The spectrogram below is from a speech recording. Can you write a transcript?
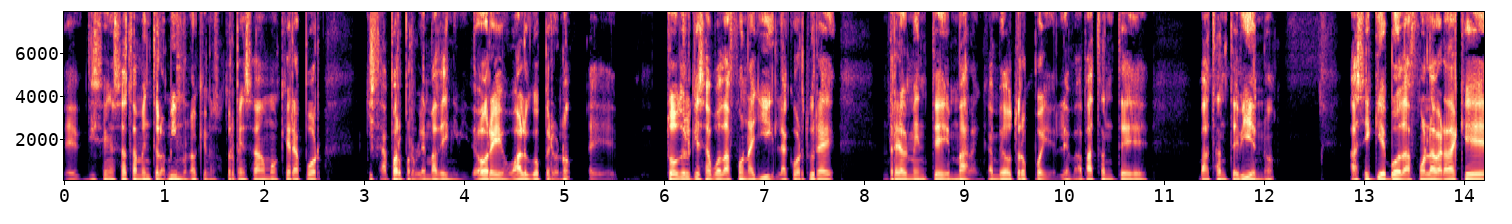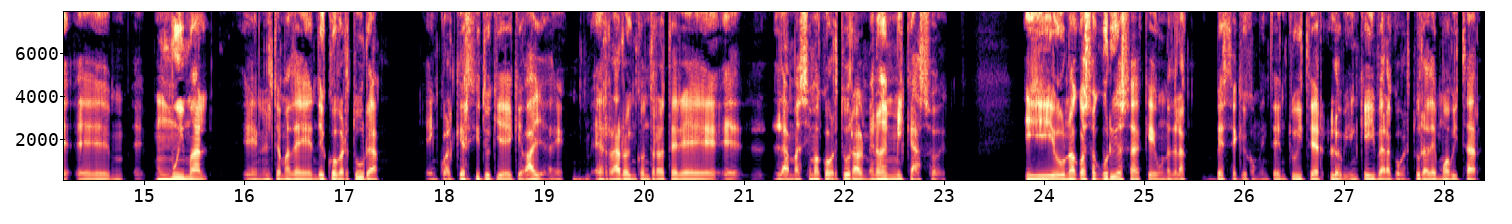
eh, dicen exactamente lo mismo, ¿no? que nosotros pensábamos que era por quizás por problemas de inhibidores o algo, pero no. Eh, todo el que sea Vodafone allí, la cobertura es realmente mala. En cambio, a otros, pues les va bastante, bastante bien, ¿no? Así que Vodafone, la verdad es que muy mal en el tema de cobertura en cualquier sitio que, vaya. ¿eh? Es raro encontrarte eh, la máxima cobertura, al menos en mi caso. ¿eh? Y una cosa curiosa, que una de las veces que comenté en Twitter lo bien que iba la cobertura de Movistar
